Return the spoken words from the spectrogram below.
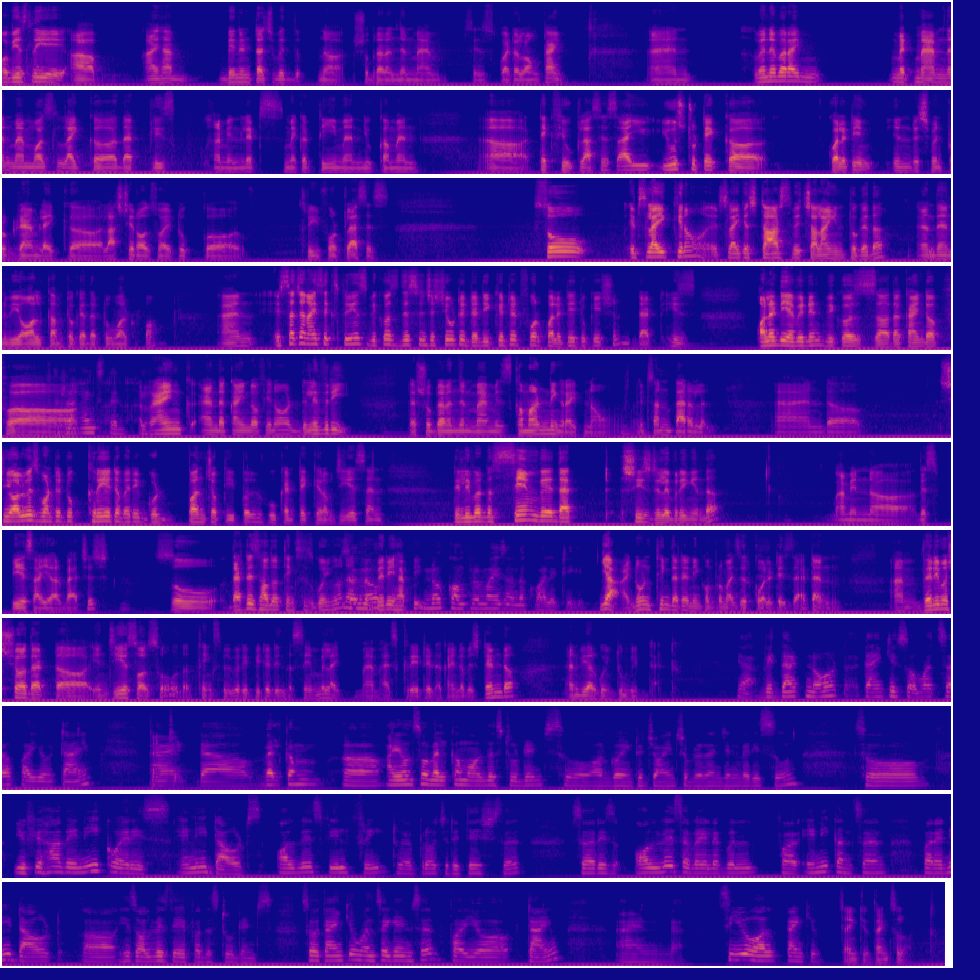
obviously, uh, I have been in touch with uh, Shubhra Ranjan ma'am since quite a long time, and whenever I met ma'am, then ma'am was like uh, that. Please, I mean, let's make a team and you come and uh, take few classes. I used to take uh, quality enrichment program like uh, last year also. I took uh, three four classes. So it's like you know, it's like a stars which align together, and then we all come together to work upon. And it's such a nice experience because this institute is dedicated for quality education. That is already evident because uh, the kind of uh, rank and the kind of you know delivery that Shubhra Ranjan ma'am is commanding right now. It's unparalleled, and uh, she always wanted to create a very good bunch of people who can take care of GS and deliver the same way that she's delivering in the, I mean, uh, this PSIR batches. So that is how the things is going on. So I'm no- very happy. No compromise on the quality. Yeah, I don't think that any compromiser quality is that, and I'm very much sure that uh, in GS also the things will be repeated in the same way. Like ma'am has created a kind of a standard, and we are going to meet that. Yeah. With that note, thank you so much, sir, for your time, Thank you. and uh, welcome. Uh, I also welcome all the students who are going to join Shubhra Ranjan very soon. So, if you have any queries, any doubts, always feel free to approach Ritesh sir. Sir is always available for any concern, for any doubt. Uh, he's always there for the students. So, thank you once again, sir, for your time, and see you all. Thank you. Thank you. Thanks a lot.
